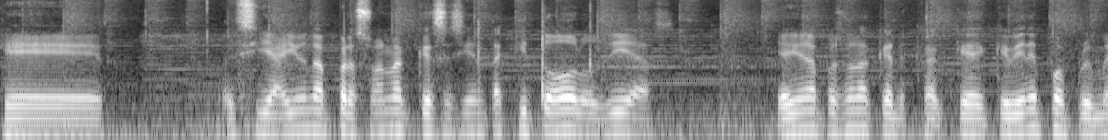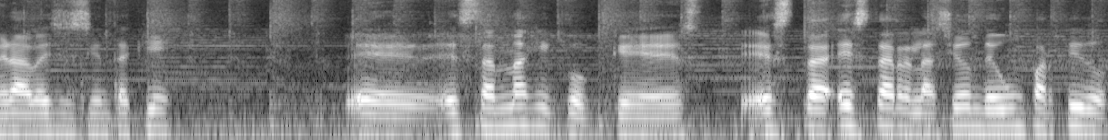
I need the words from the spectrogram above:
que si hay una persona que se sienta aquí todos los días y hay una persona que, que- que viene por primera vez y se sienta aquí, eh, es tan mágico que es- esta, esta relación de un partido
